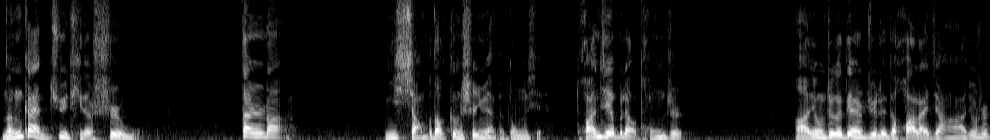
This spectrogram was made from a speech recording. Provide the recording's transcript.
能干具体的事物，但是呢，你想不到更深远的东西，团结不了同志。啊，用这个电视剧里的话来讲啊，就是。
